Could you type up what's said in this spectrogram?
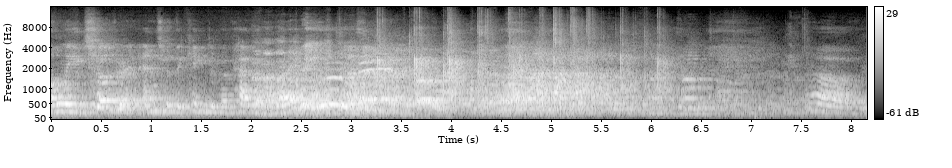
only children enter the kingdom of heaven, right? oh.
